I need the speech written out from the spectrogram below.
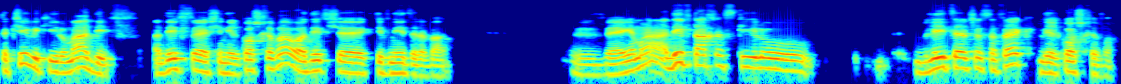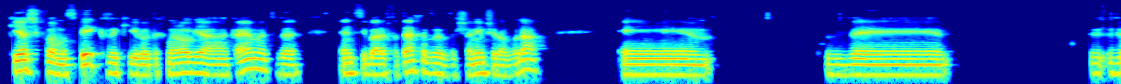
תקשיבי, כאילו, מה עדיף? עדיף אה, שנרכוש חברה או עדיף שתבני את זה לבד? והיא אמרה, עדיף תכלס, כאילו, בלי צל של ספק, לרכוש חברה. כי יש כבר מספיק, וכאילו, טכנולוגיה קיימת, ואין סיבה לפתח את זה, זה שנים של עבודה. אמ, ו... ו...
